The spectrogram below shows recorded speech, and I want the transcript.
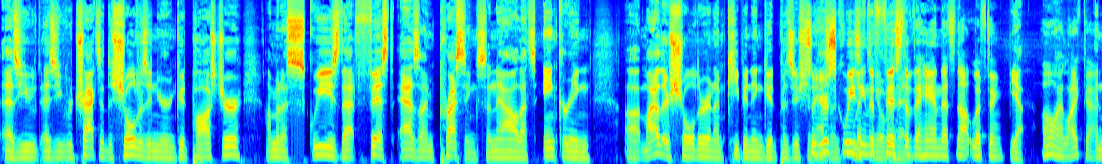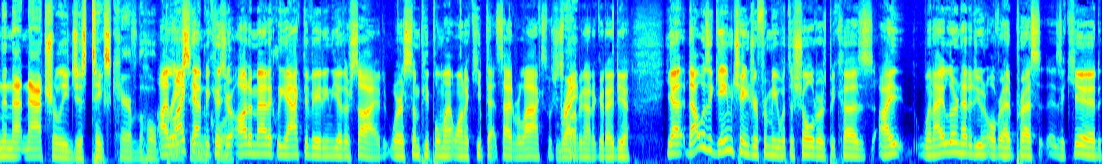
as you as you retracted the shoulders and you're in good posture. I'm gonna squeeze that fist as I'm pressing. So now that's anchoring uh, my other shoulder, and I'm keeping in good position. so you're I'm squeezing the lifting fist of the hand that's not lifting. yeah. Oh, I like that. And then that naturally just takes care of the whole. I like that because core. you're automatically activating the other side, whereas some people might want to keep that side relaxed, which is Right. probably not a good idea. Yeah, that was a game changer for me with the shoulders because I when I learned how to do an overhead press as a kid,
